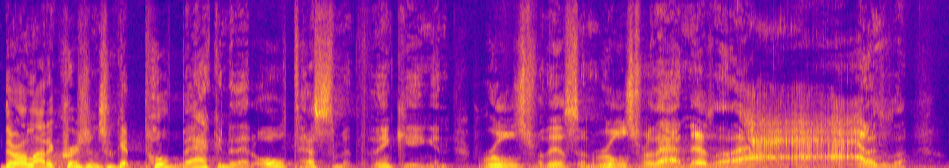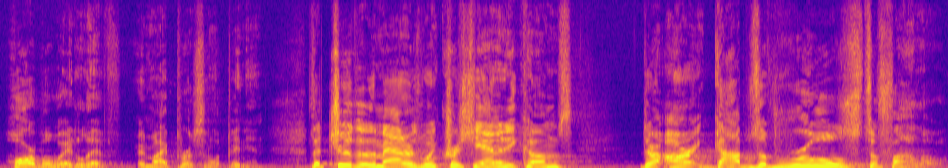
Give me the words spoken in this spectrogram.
There are a lot of Christians who get pulled back into that Old Testament thinking and rules for this and rules for that and this. This is a horrible way to live, in my personal opinion. The truth of the matter is, when Christianity comes, there aren't gobs of rules to follow.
